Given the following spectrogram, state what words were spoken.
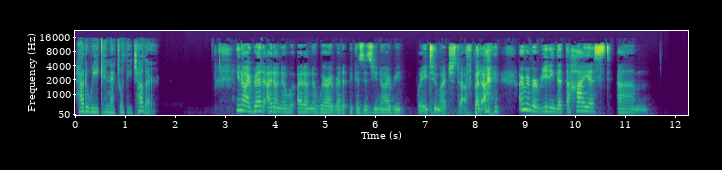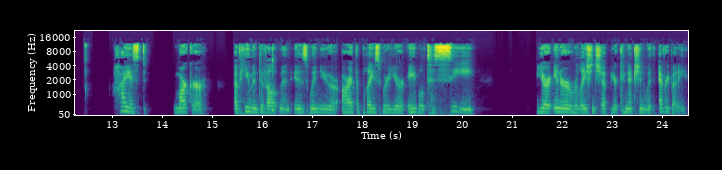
How do we connect with each other? You know, I read, I don't know, I don't know where I read it because as you know, I read way too much stuff, but I, I remember reading that the highest, um, highest marker of human development is when you are at the place where you're able to see your inner relationship, your connection with everybody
